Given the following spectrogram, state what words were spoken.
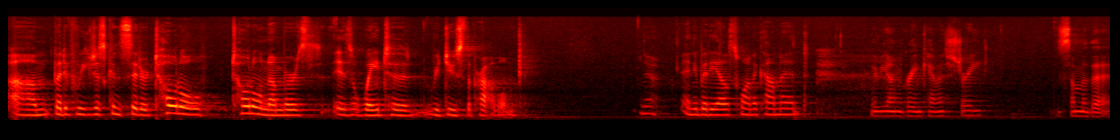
Um, But if we just consider total, total numbers is a way to reduce the problem. Yeah. Anybody else want to comment? Maybe on green chemistry, some of the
